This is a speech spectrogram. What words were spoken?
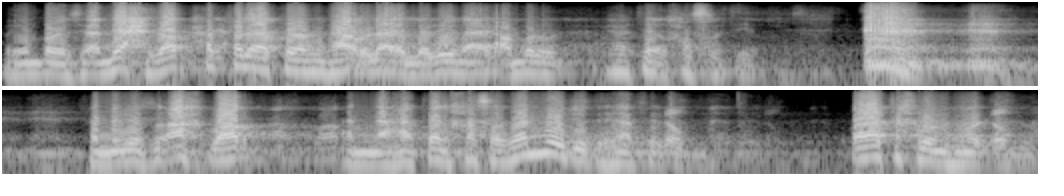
وينبغي أن يحذر حتى لا يكون من هؤلاء الذين يعملون بهاتين الخصلتين فالنبي أخبر أن هاتين الخصلتان موجودتان في الأمة ولا تخلو منه الأمة.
